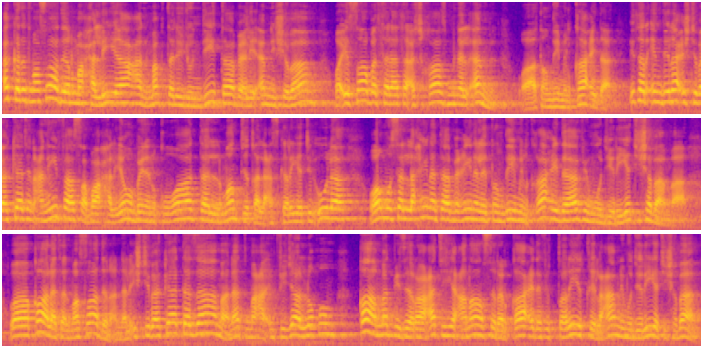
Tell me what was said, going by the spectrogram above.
أكدت مصادر محلية عن مقتل جندي تابع لأمن شباب وإصابة ثلاثة أشخاص من الأمن وتنظيم القاعدة. إثر اندلاع اشتباكات عنيفة صباح اليوم بين القوات المنطقة العسكرية الأولى ومسلحين تابعين لتنظيم القاعدة في مديرية شبامة وقالت المصادر أن الاشتباكات تزامنت مع انفجار لقم قامت بزراعته عناصر القاعدة في الطريق العام لمديرية شباب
